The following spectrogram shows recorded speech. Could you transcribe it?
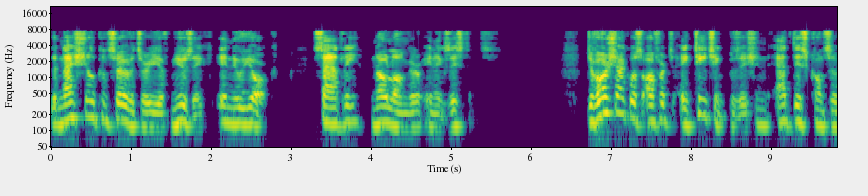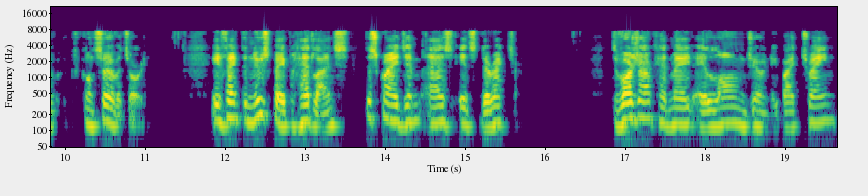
the National Conservatory of Music in New York, sadly no longer in existence. Dvorak was offered a teaching position at this conservatory. In fact, the newspaper headlines described him as its director. Dvorak had made a long journey by train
